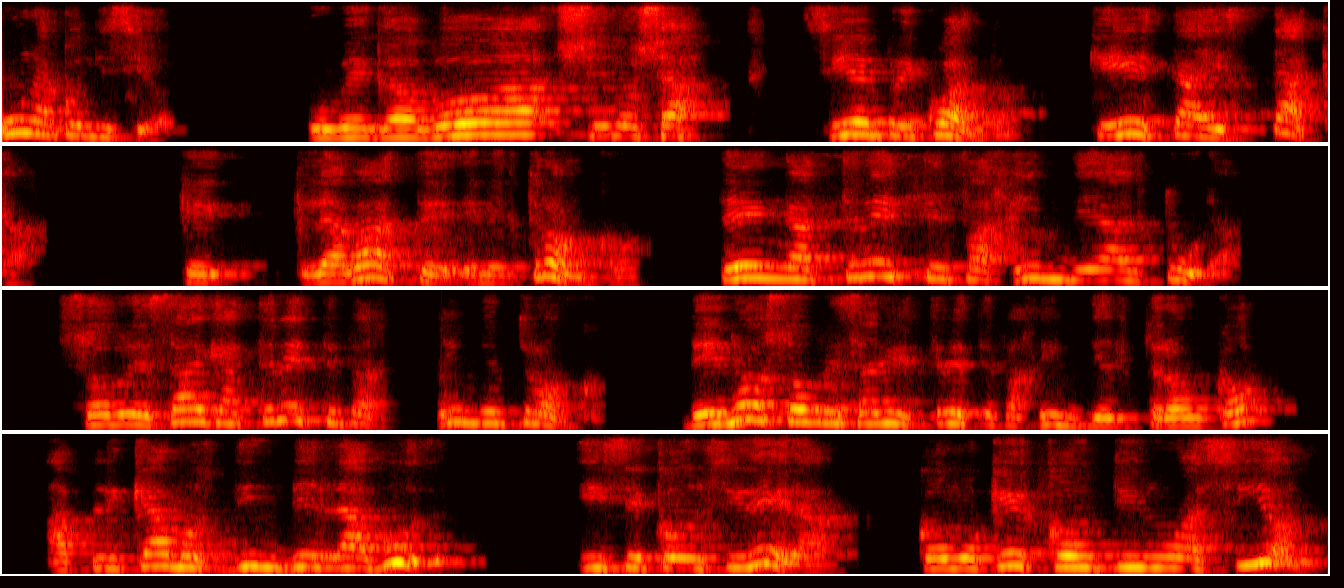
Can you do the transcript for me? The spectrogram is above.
una condición. Ubegaboa Shelosha. Siempre y cuando que esta estaca que clavaste en el tronco tenga tres tefajim de altura, sobresalga tres tefajim del tronco. De no sobresalir tres tefajim del tronco, aplicamos din de labud y se considera como que es continuación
